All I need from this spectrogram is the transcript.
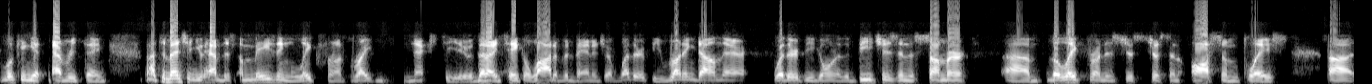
looking at everything. Not to mention, you have this amazing lakefront right next to you that I take a lot of advantage of, whether it be running down there, whether it be going to the beaches in the summer. Um, the lakefront is just just an awesome place. Uh,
